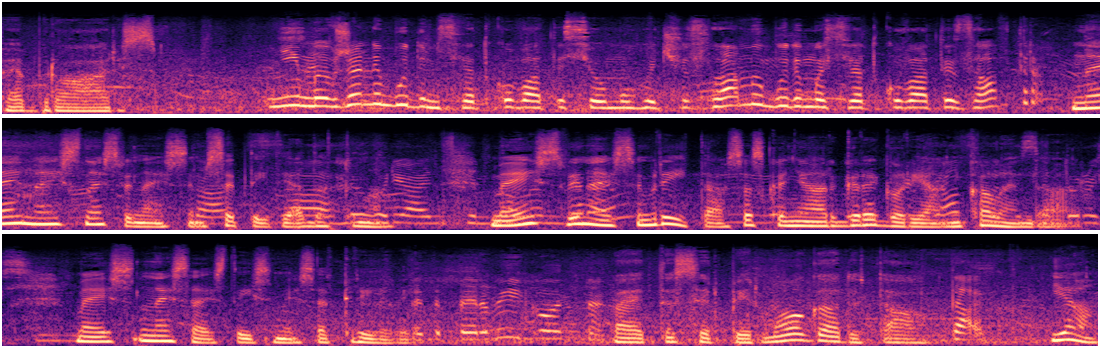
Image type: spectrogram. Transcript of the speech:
februāris. Ні, ми вже не будемо святкувати 7 числа, ми будемо святкувати завтра. Nē, mēs nesvinēsim 7. datumā. Mēs svinēsim rītā saskaņā ar Gregoriāņu kalendāru. Mēs nesaistīsimies ar Krieviju. Vai tas ir pirmo gadu tā? Так. Jā,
